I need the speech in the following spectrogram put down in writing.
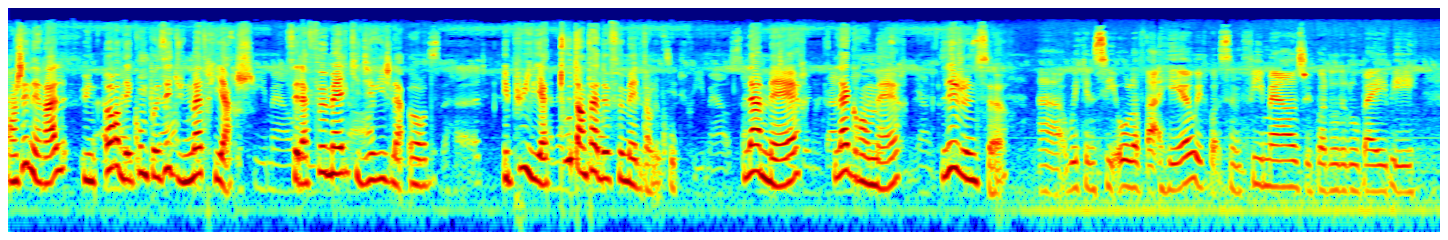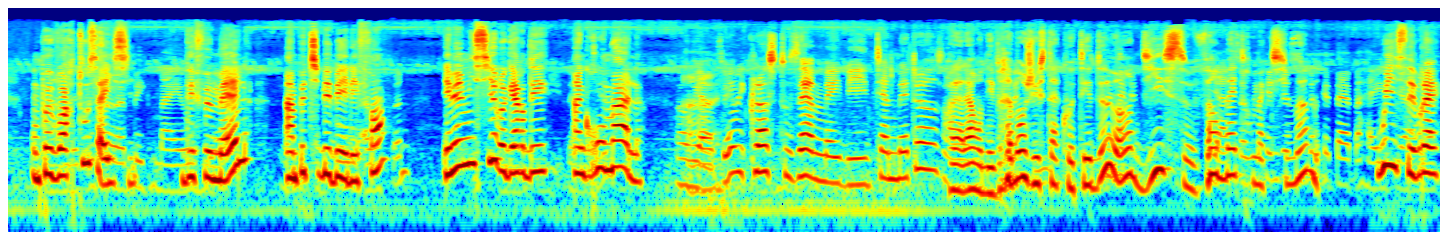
En général, une horde est composée d'une matriarche. C'est la femelle qui dirige la horde. Et puis il y a tout un tas de femelles dans le groupe. La mère, la grand-mère, les jeunes sœurs. On peut voir tout ça ici. Des femelles, un petit bébé éléphant, et même ici, regardez, un gros mâle. Oh là là, on est vraiment juste à côté d'eux, hein, 10, 20 mètres maximum. Oui, c'est vrai.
